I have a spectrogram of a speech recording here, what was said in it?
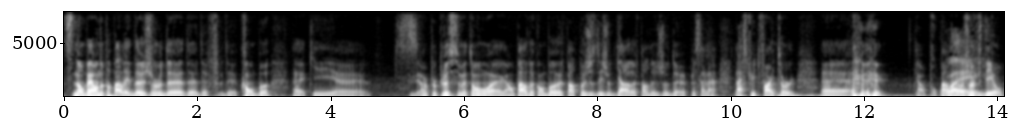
Sinon, ben, on n'a pas parlé de jeux de, de, de, de combat, euh, qui est euh, un peu plus, mettons, euh, on parle de combat, je parle pas juste des jeux de guerre, là, je parle de jeux de plus à la, la Street Fighter, euh, pour parler d'un Ouais. jeu vidéo.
